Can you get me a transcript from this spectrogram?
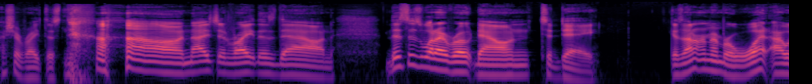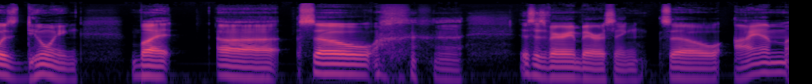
I should write this down. I should write this down. This is what I wrote down today because I don't remember what I was doing, but uh, so this is very embarrassing. So I am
